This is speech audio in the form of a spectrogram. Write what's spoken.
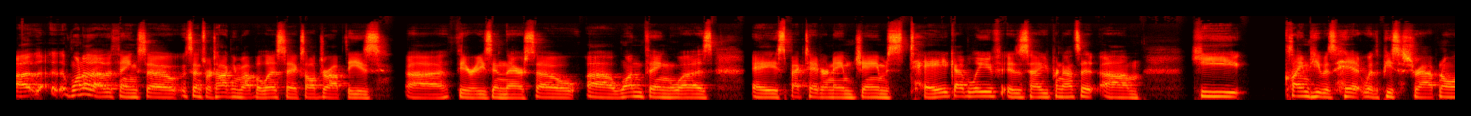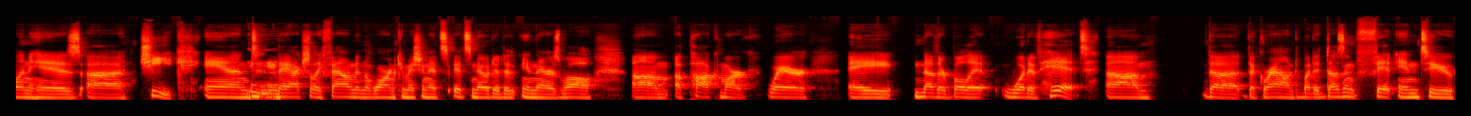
uh, one of the other things, so since we're talking about ballistics, I'll drop these uh, theories in there. So, uh, one thing was a spectator named James Tague, I believe is how you pronounce it. Um, he claimed he was hit with a piece of shrapnel in his uh, cheek, and Mhm. they actually found in the Warren Commission, it's it's noted in there as well, um, a pock mark where a another bullet would have hit. Um, the the ground, but it doesn't fit into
